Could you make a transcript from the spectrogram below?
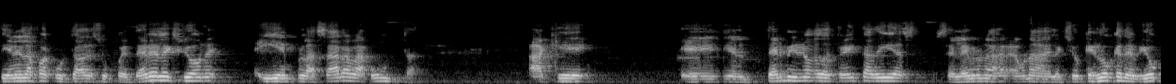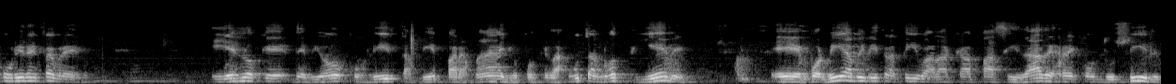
tiene la facultad de suspender elecciones y emplazar a la Junta a que en el término de 30 días celebre una, elección, que es lo que debió ocurrir en febrero y es lo que debió ocurrir también para mayo, porque la Junta no tiene eh, por vía administrativa la capacidad de reconducir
